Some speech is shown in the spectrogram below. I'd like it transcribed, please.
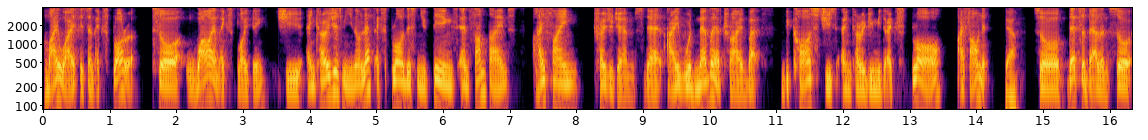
my wife is an explorer. So while I'm exploiting, she encourages me, you know, let's explore these new things. And sometimes I find treasure gems that I would never have tried, but because she's encouraging me to explore, I found it. Yeah. So that's a balance. So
